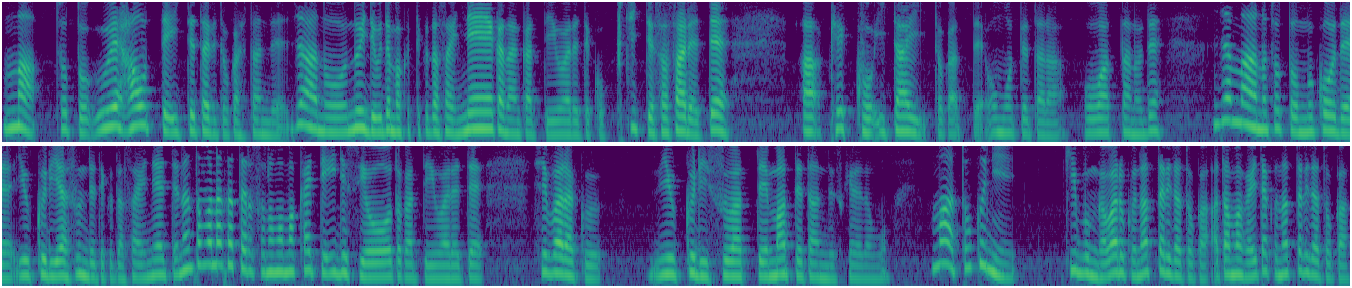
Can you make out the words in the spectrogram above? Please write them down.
まあちょっと上羽織って言ってたりとかしたんで「じゃああの脱いで腕まくってくださいね」かなんかって言われてこうプチって刺されて。あ結構痛いとかって思ってたら終わったのでじゃあまああのちょっと向こうでゆっくり休んでてくださいねって何ともなかったらそのまま帰っていいですよとかって言われてしばらくゆっくり座って待ってたんですけれどもまあ特に気分が悪くなったりだとか頭が痛くなったりだとか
